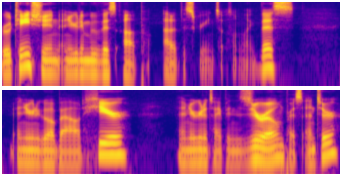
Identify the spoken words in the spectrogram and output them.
rotation and you're going to move this up out of the screen. So something like this. And you're going to go about here and you're going to type in zero and press enter.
